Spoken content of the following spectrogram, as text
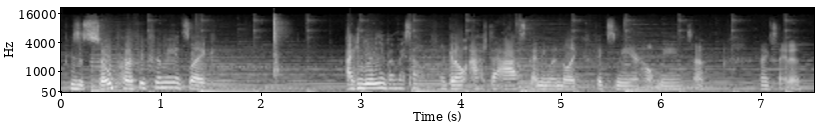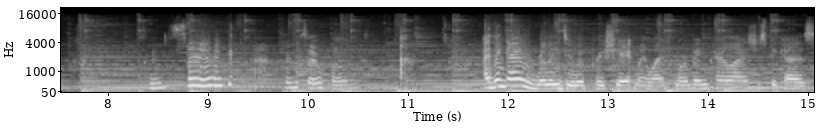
because it's so perfect for me, it's like I can do everything by myself. Like I don't have to ask anyone to like fix me or help me. So I'm excited. Be sick. I'm so pumped. I think I really do appreciate my life more being paralyzed, just because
